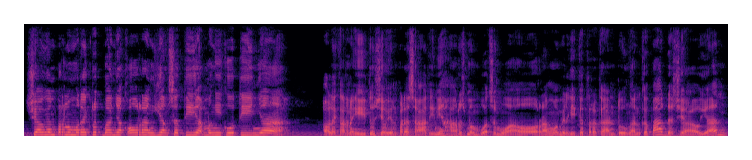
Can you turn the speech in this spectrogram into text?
Xiaoyan perlu merekrut banyak orang yang setia mengikutinya. Oleh karena itu, Xiaoyan pada saat ini harus membuat semua orang memiliki ketergantungan kepada Xiaoyan.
